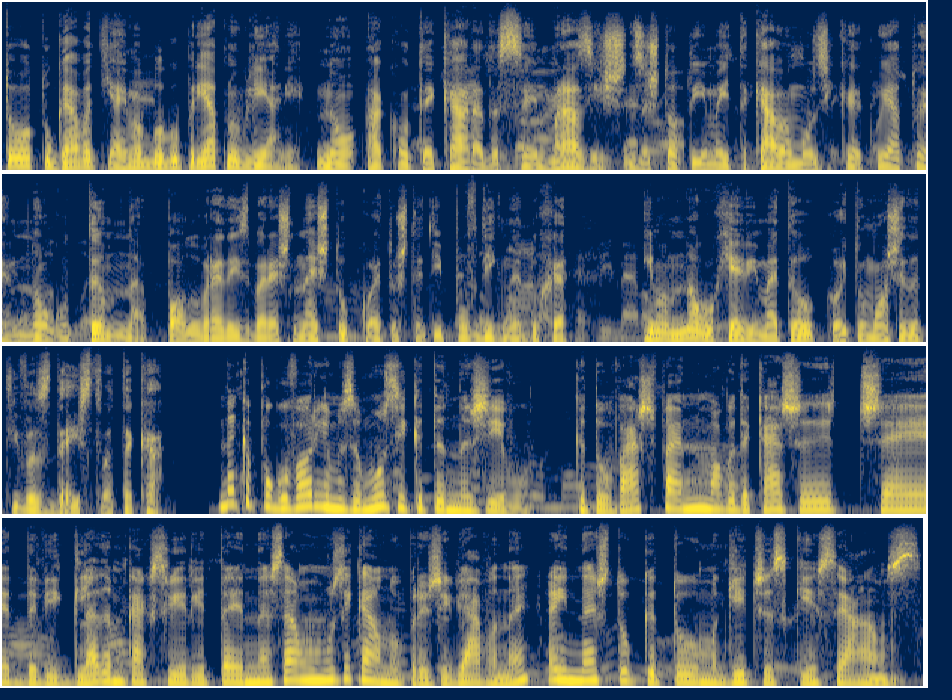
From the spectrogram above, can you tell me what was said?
то тогава тя има благоприятно влияние. Но ако те кара да се мразиш, защото има и такава музика, която е много тъмна, по-добре да избереш нещо, което ще ти повдигне духа. Има много хеви метал, който може да ти въздейства така. Нека поговорим за музиката на живо. Като ваш фен мога да кажа, че да ви гледам как свирите е не само музикално преживяване, а и нещо като магически сеанс.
